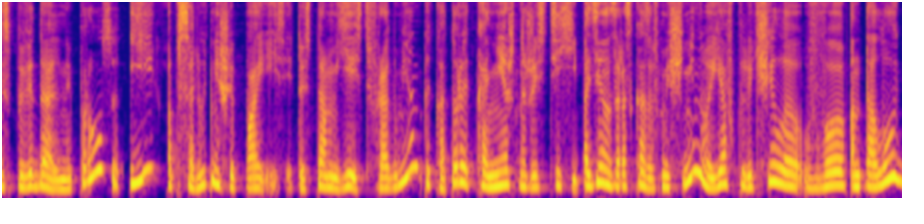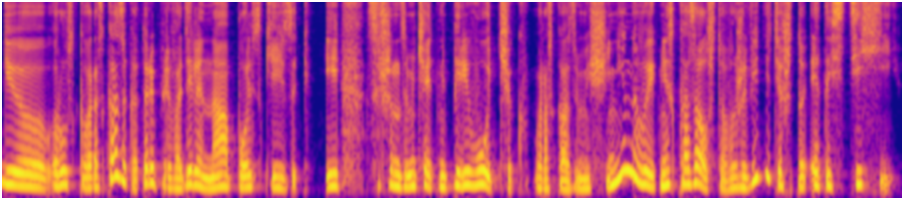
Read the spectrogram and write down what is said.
исповедальной прозы и абсолютнейшей поэзии. То есть там есть фрагменты, которые, конечно же, стихи. Один из рассказов Мещанинова я включила в антологию русского рассказа, который переводили на польский язык. И совершенно замечательный переводчик рассказа Мещаниновой мне сказал, что вы же видите, что это стихи.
